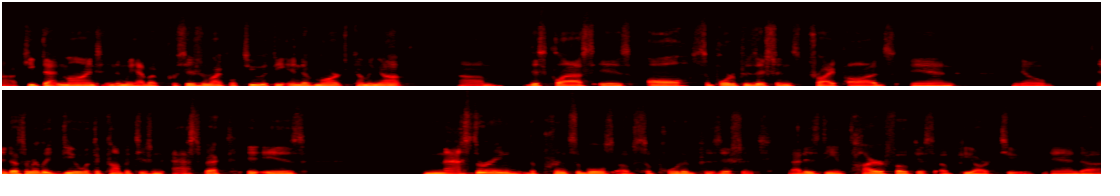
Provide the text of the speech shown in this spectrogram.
uh, keep that in mind. And then we have a precision rifle two at the end of March coming up. Um, this class is all supported positions, tripods, and you know, it doesn't really deal with the competition aspect. It is mastering the principles of supported positions. That is the entire focus of PR2. And uh,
